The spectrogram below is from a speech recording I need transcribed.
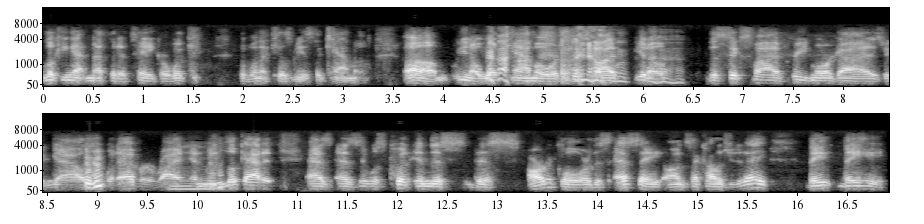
looking at method of take or what the one that kills me is the camo, um, you know, what camo or six five, you know, the six five Creedmoor guys and gals mm-hmm. or whatever, right? Mm-hmm. And we mm-hmm. look at it as as it was put in this this article or this essay on Psychology Today. They they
